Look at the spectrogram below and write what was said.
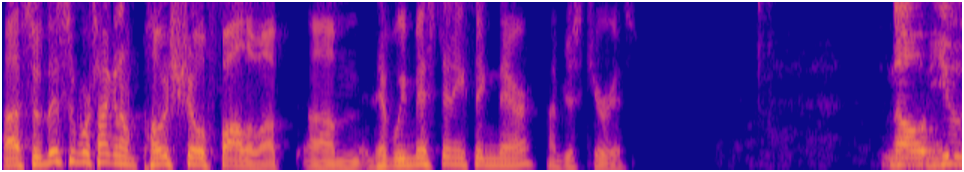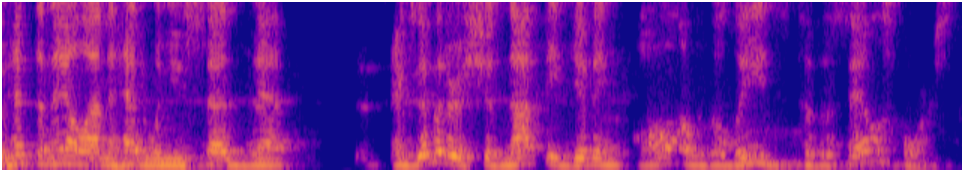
Uh, so this is we're talking on post show follow up. Um, have we missed anything there? I'm just curious. No, you hit the nail on the head when you said that exhibitors should not be giving all of the leads to the sales force.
